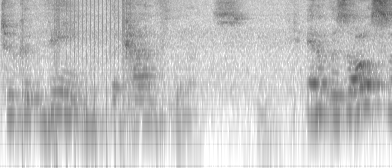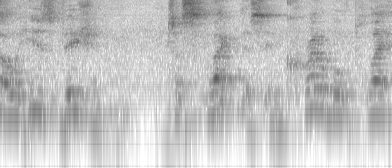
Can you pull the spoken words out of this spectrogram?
to convene the confluence. And it was also his vision to select this incredible play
